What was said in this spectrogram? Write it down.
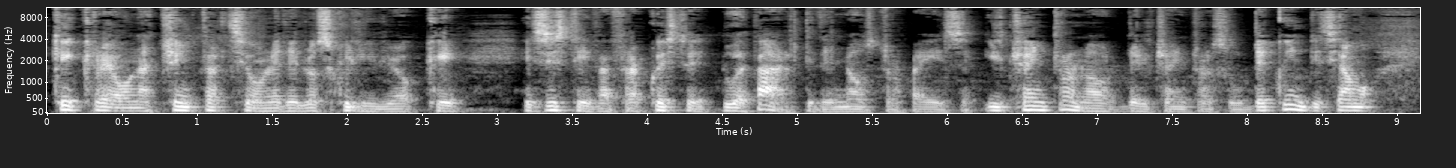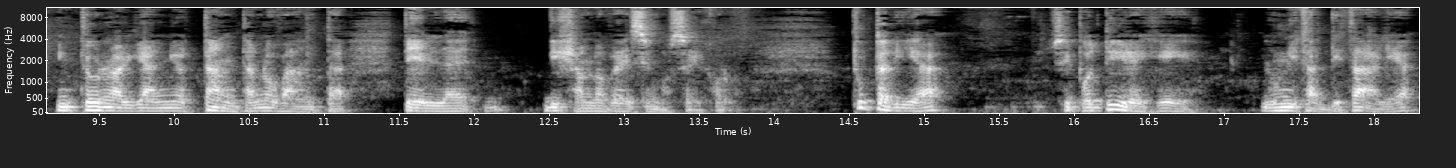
che creò un'accentuazione dello squilibrio che esisteva fra queste due parti del nostro paese, il centro-nord e il centro-sud, e quindi siamo intorno agli anni 80-90 del XIX secolo. Tuttavia si può dire che l'unità d'Italia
